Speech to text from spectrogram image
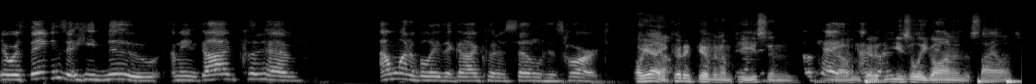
there were things that he knew. I mean, God could have. I want to believe that God could have settled his heart. Oh yeah, Yeah. he could have given him peace and Okay, you know, he I'm could have going to easily say- gone into silence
